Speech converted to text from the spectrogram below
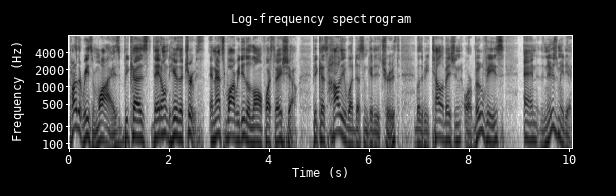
part of the reason why is because they don't hear the truth. And that's why we do the Law Enforcement Today show, because Hollywood doesn't give you the truth, whether it be television or movies, and the news media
